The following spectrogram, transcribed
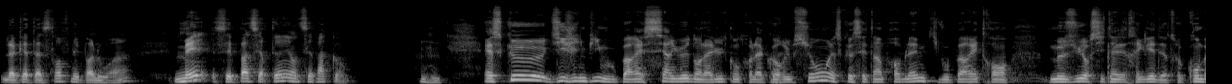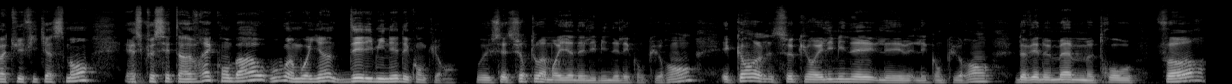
la catastrophe n'est pas loin, mais c'est pas certain et on ne sait pas quand. Mmh Est-ce que Xi Jinping vous paraît sérieux dans la lutte contre la corruption? Est-ce que c'est un problème qui vous paraît être en mesure, si tel est réglé, d'être combattu efficacement? Est-ce que c'est un vrai combat ou un moyen d'éliminer des concurrents? Oui, c'est surtout un moyen d'éliminer les concurrents. Et quand ceux qui ont éliminé les, concurrents deviennent eux-mêmes trop forts,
